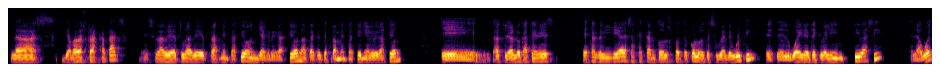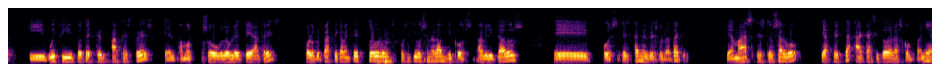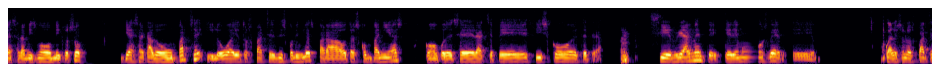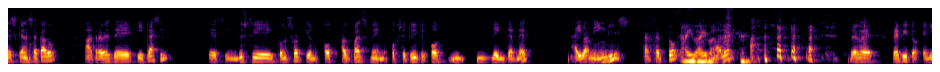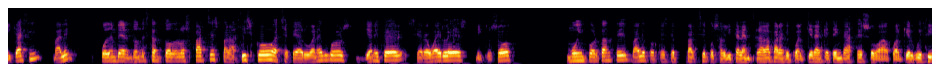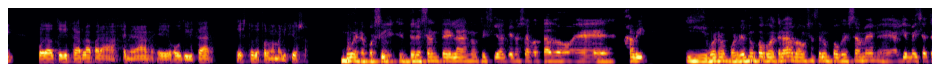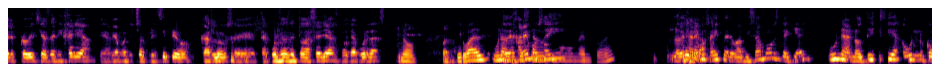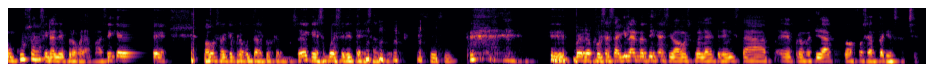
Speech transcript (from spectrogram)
Las llamadas frag attacks es la abreviatura de fragmentación y agregación, ataques de fragmentación y agregación. Eh, al final lo que hacen es, estas debilidades afectan todos los protocolos de seguridad de Wi-Fi, desde el Wired Equivalent Privacy en la web y Wi-Fi Protected Access 3, el famoso WPA3, por lo que prácticamente todos los dispositivos inalámbricos habilitados eh, pues están en riesgo de ataque. Y además esto es algo que afecta a casi todas las compañías. Ahora mismo Microsoft ya ha sacado un parche y luego hay otros parches disponibles para otras compañías como puede ser HP, Cisco, etcétera. Si realmente queremos ver eh, cuáles son los parches que han sacado a través de ICASI, que es Industry Consortium of Advancement of Security of de Internet, ahí va mi inglés, perfecto. Ahí va, ahí va. Repito, en ICASI, ¿vale? Pueden ver dónde están todos los parches para Cisco, HP Aruba Networks, Juniper, Sierra Wireless, Microsoft. Muy importante, ¿vale? Porque este parche pues, habilita la entrada para que cualquiera que tenga acceso a cualquier Wi-Fi pueda utilizarla para generar eh, o utilizar esto de forma maliciosa. Bueno, pues sí, interesante la noticia que nos ha contado eh, Javi. Y bueno, volviendo un poco atrás, vamos a hacer un poco de examen. Eh, alguien me dice tres provincias de Nigeria, que habíamos dicho al principio. Carlos, eh, ¿te acuerdas de todas ellas? ¿No te acuerdas? No. Igual una lo dejaremos ahí. Momento, ¿eh? Lo dejaremos ahí, pero avisamos de que hay una noticia, un concurso al final del programa. Así que vamos a ver qué preguntas cogemos, que eso puede ser interesante. sí, sí. Bueno, pues hasta aquí las noticias y vamos con la entrevista eh, prometida con José Antonio Sánchez.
